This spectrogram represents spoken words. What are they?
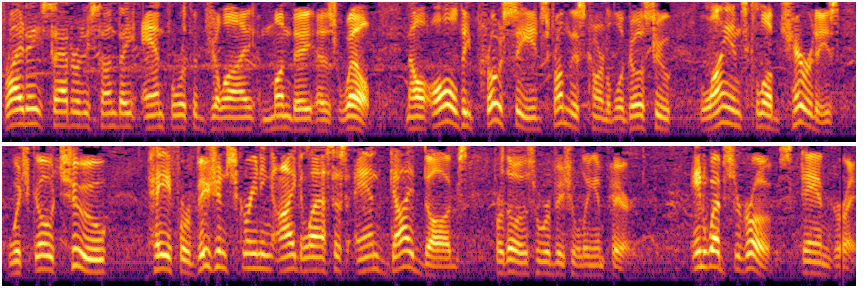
Friday, Saturday, Sunday, and 4th of July, Monday as well. Now, all the proceeds from this carnival goes to Lions Club charities, which go to pay for vision screening, eyeglasses, and guide dogs for those who are visually impaired. In Webster Groves, Dan Gray.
